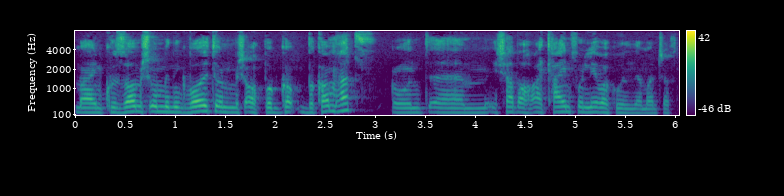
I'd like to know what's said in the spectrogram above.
mein Cousin mich unbedingt wollte und mich auch beko bekommen hat. Und ähm, ich habe auch keinen von Leverkusen in der Mannschaft.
